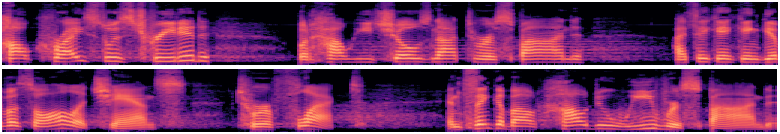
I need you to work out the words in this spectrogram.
how Christ was treated, but how he chose not to respond, I think it can give us all a chance to reflect and think about how do we respond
